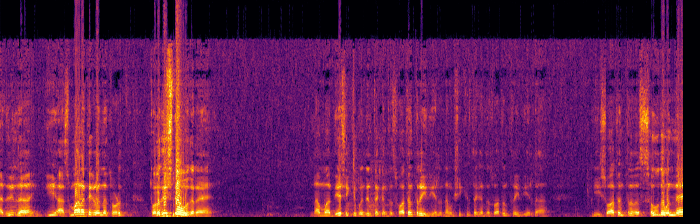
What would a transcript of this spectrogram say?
ಅದರಿಂದ ಈ ಅಸಮಾನತೆಗಳನ್ನು ತೊಡಗ್ ತೊಲಗಿಸದೆ ಹೋದರೆ ನಮ್ಮ ದೇಶಕ್ಕೆ ಬಂದಿರತಕ್ಕಂಥ ಸ್ವಾತಂತ್ರ್ಯ ಇದೆಯಲ್ಲ, ನಮಗೆ ಸಿಕ್ಕಿರ್ತಕ್ಕಂಥ ಸ್ವಾತಂತ್ರ್ಯ ಇದೆಯಲ್ಲ, ಈ ಸ್ವಾತಂತ್ರ್ಯದ ಸೌಧವನ್ನೇ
